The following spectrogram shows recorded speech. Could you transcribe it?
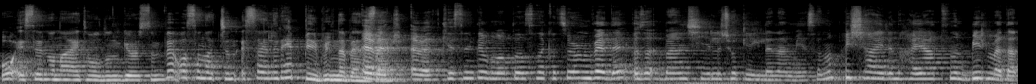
o eserin ona ait olduğunu görürsün ve o sanatçının eserleri hep birbirine benzer. Evet, evet. Kesinlikle bu noktasına katılıyorum ve de özel, ben şiirle çok ilgilenen bir insanım. Bir şairin hayatını bilmeden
